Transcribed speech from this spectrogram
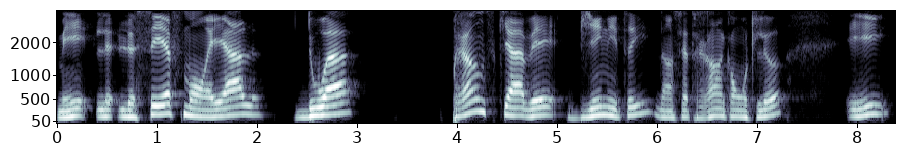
Mais le, le CF Montréal doit prendre ce qui avait bien été dans cette rencontre-là et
